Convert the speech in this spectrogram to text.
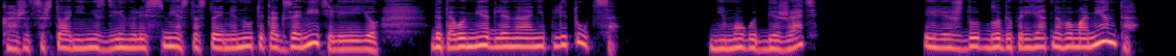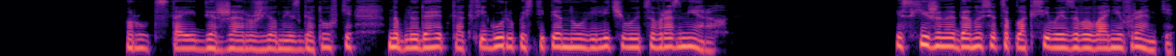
Кажется, что они не сдвинулись с места с той минуты, как заметили ее, до того медленно они плетутся. Не могут бежать? Или ждут благоприятного момента? Рут стоит, держа ружье на изготовке, наблюдает, как фигуры постепенно увеличиваются в размерах. Из хижины доносится плаксивое завывание Фрэнки.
